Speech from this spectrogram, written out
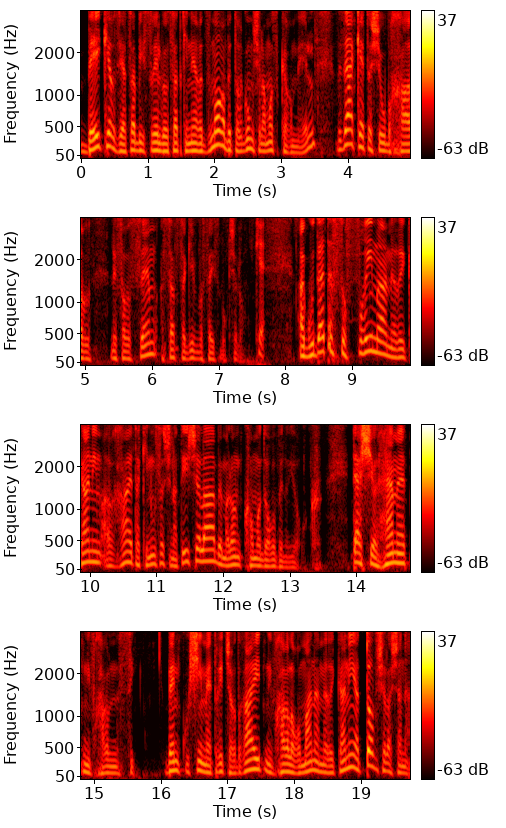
בייקר, זה יצא בישראל בהוצאת כנרת זמורה, בתרגום של עמוס כרמל, וזה הקטע שהוא בחר לפרסם, אסף שגיב בפייסבוק שלו. כן. אגודת הסופרים האמריקנים ערכה את הכינוס השנתי שלה במלון קומודורו בניו יורק. דאשיל המט נבחר לנשיא. בן כושי מאת ריצ'רד רייט נבחר לרומן האמריקני הטוב של השנה.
